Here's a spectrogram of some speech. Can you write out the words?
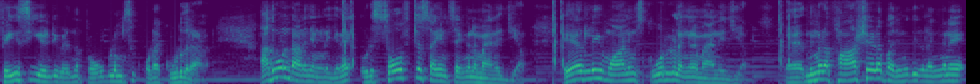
ഫേസ് ചെയ്യേണ്ടി വരുന്ന പ്രോബ്ലംസ് കുറെ കൂടുതലാണ്. അതുകൊണ്ടാണ് ഞങ്ങളിങ്ങനെ ഒരു സോഫ്റ്റ് സയൻസ് എങ്ങനെ മാനേജ് ചെയ്യാം? എയർലി വാർണിംഗ് സ്കോറുകൾ എങ്ങനെ മാനേജ് ചെയ്യാം? നിങ്ങളുടെ ഭാഷയുടെ പരിമിതികൾ എങ്ങനെ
